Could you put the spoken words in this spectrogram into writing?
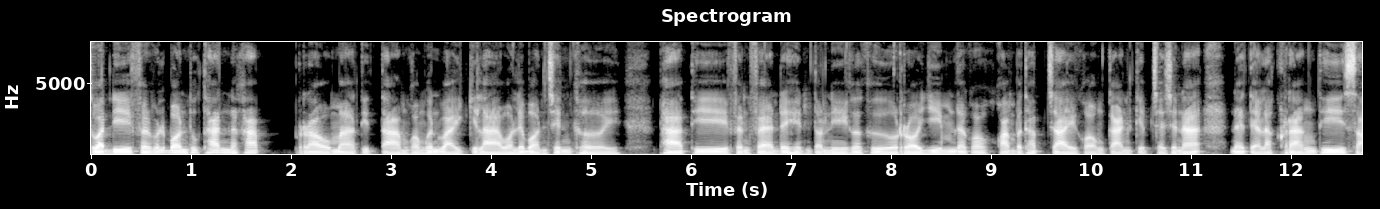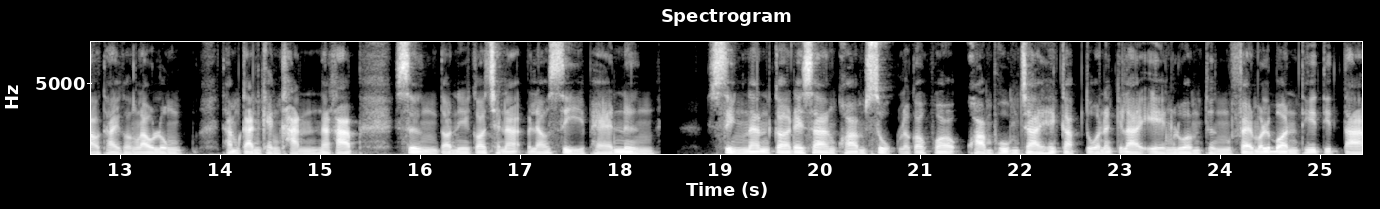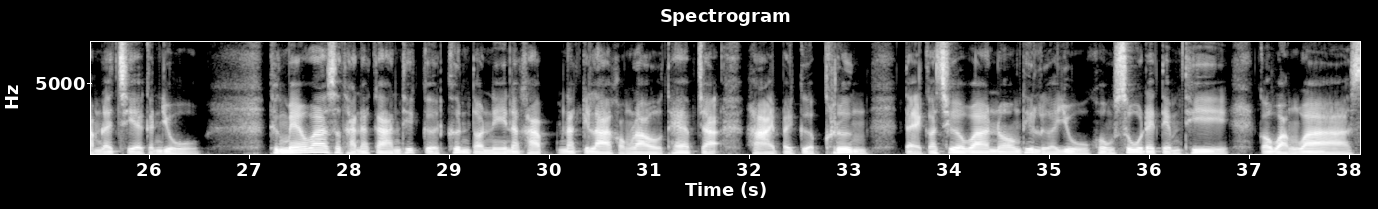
สวัสดีแฟนวอลเลย์บอลทุกท่านนะครับ เรามาติดตามความเคลื่อนไหวกีฬาวอลเลย์บอลเช่นเคย ภาพที่แฟนๆ ได้เห็นตอนนี้ก็คือรอยยิ้มและก็ความประทับใจของการเก็บชัยชนะในแต่ละครั้งที่สาวไทยของเราลงทำการแข่งขันนะครับ ซึ่งตอนนี้ก็ชนะไปแล้ว 4 แพ้1สิ่งนั้นก็ได้สร้างความสุขแล้วก็ความภูมิใจให้กับตัวนักกีฬาเองรวมถึงแฟนวอลเลย์บอลที่ติดตามและเชียร์กันอยู่ ถึงแม้ว่าสถานการณ์ที่เกิดขึ้นตอนนี้นะครับ นักกีฬาของเราแทบจะหายไปเกือบครึ่ง แต่ก็เชื่อว่าน้องที่เหลืออยู่คงสู้ได้เต็มที่ ก็หวังว่า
